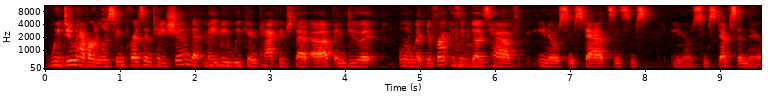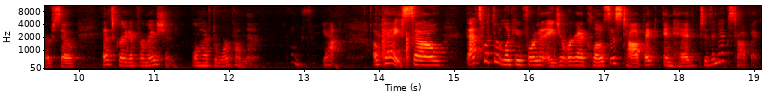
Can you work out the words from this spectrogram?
we do have our listing presentation that maybe we can package that up and do it a little bit different because it does have you know some stats and some you know some steps in there. So that's great information. We'll have to work on that. Thanks. Yeah. Okay, so that's what they're looking for in an agent. We're going to close this topic and head to the next topic.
